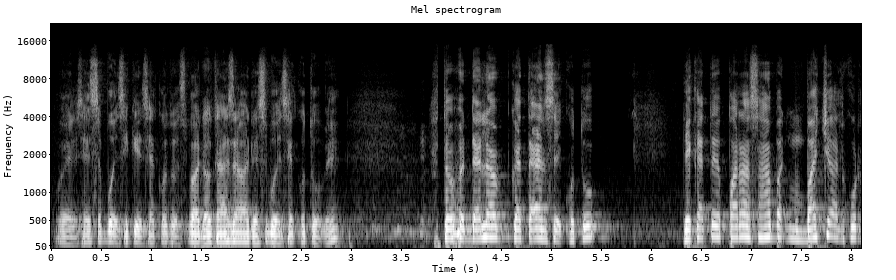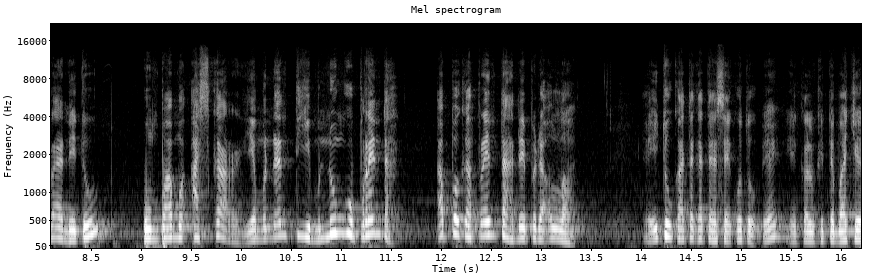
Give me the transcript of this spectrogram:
Well, saya sebut sikit Said Qutub sebab Dr. Azhar ada sebut Said Qutub, ya. Ataupun dalam perkataan Said Qutub, dia kata para sahabat membaca Al-Quran itu umpama askar yang menanti menunggu perintah apakah perintah daripada Allah itu kata-kata saya kutub ya yang kalau kita baca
